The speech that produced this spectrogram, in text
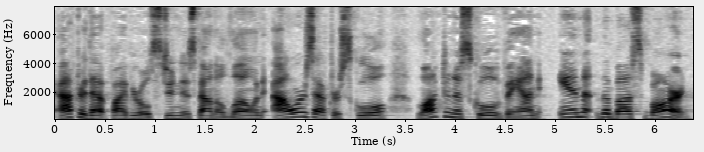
after that five year old student is found alone hours after school, locked in a school van in the bus barn.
